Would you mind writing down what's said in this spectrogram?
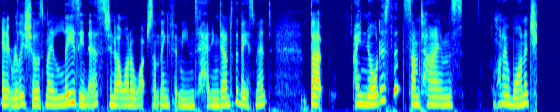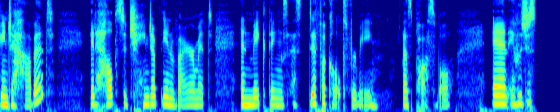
and it really shows my laziness to not want to watch something if it means heading down to the basement. But I noticed that sometimes when I want to change a habit, it helps to change up the environment and make things as difficult for me as possible. And it was just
